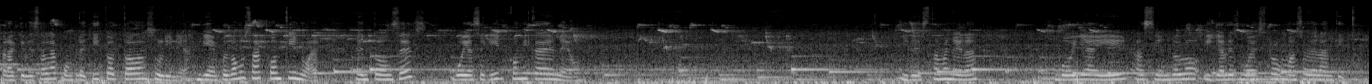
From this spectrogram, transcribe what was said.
para que les salga completito toda su línea. Bien pues vamos a continuar. Entonces voy a seguir con mi cadeneo y de esta manera voy a ir haciéndolo y ya les muestro más adelantito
